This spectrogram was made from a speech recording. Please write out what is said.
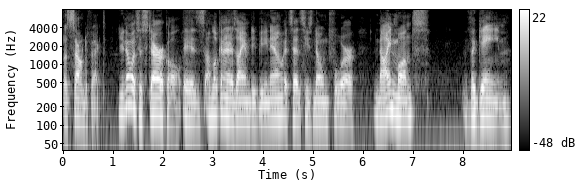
a sound effect. You know what's hysterical is I'm looking at his IMDb now. It says he's known for Nine Months, The Game.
